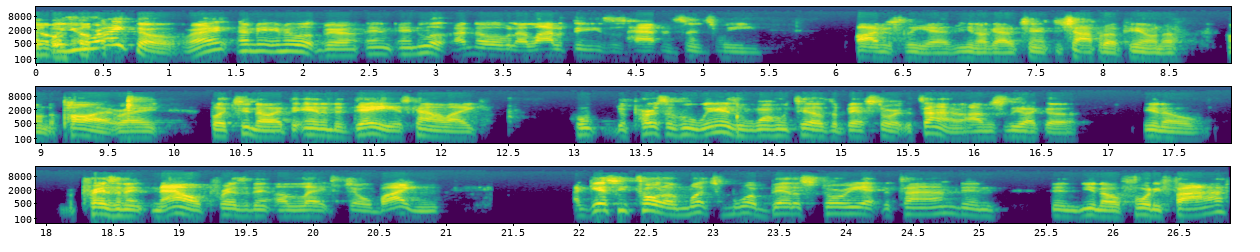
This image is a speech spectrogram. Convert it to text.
No, well, you're so- right though, right? I mean, I mean, look, Bill, and and look, I know a lot of things has happened since we obviously have you know got a chance to chop it up here on the on the pod, right? But you know, at the end of the day, it's kind of like who the person who wins is the one who tells the best story at the time. Obviously, like a you know, president now president elect Joe Biden. I guess he told a much more better story at the time than than you know 45.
